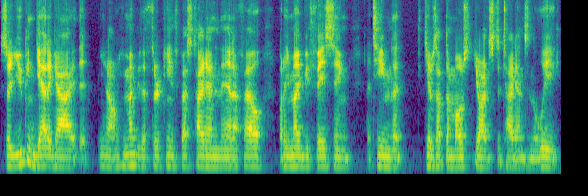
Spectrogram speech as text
So you can get a guy that, you know, he might be the 13th best tight end in the NFL, but he might be facing a team that gives up the most yards to tight ends in the league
